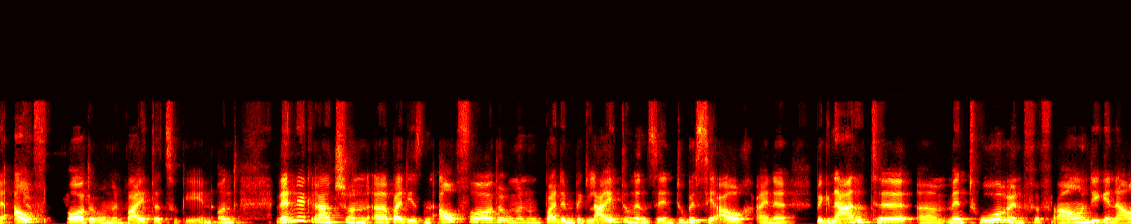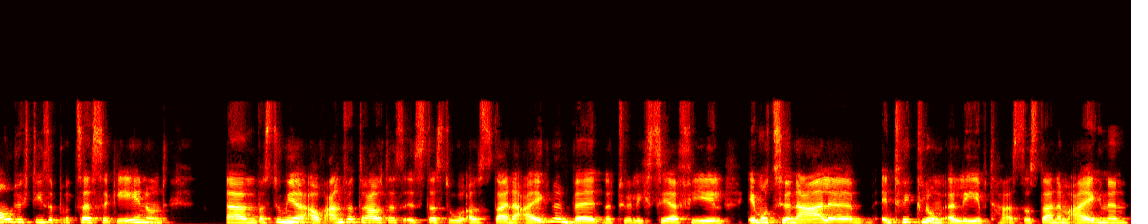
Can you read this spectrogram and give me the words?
eine Aufforderungen weiterzugehen. Und wenn wir gerade schon äh, bei diesen Aufforderungen und bei den Begleitungen sind, du bist ja auch eine begnadete äh, Mentorin für Frauen, die genau durch diese Prozesse gehen. Und ähm, was du mir auch anvertraut hast, ist, dass du aus deiner eigenen Welt natürlich sehr viel emotionale Entwicklung erlebt hast, aus deinem eigenen,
